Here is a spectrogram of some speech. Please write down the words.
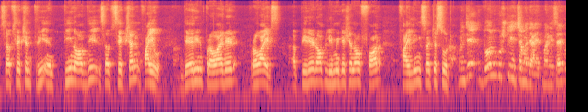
subsection 3 uh, 3 of the subsection 5 therein provided provides a period of limitation of for filing such a म्हणजे दोन गोष्टी ह्याच्यामध्ये आहेत माने साहेब.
